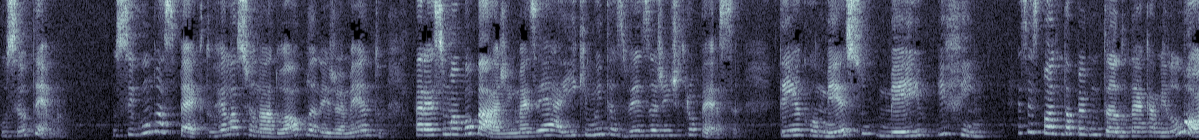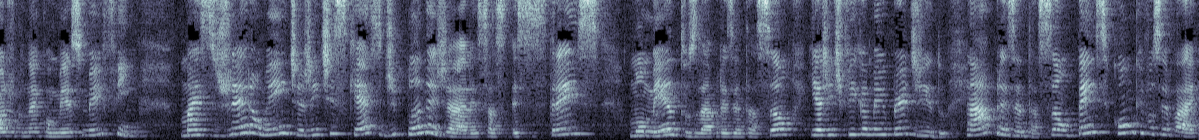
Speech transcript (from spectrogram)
o seu tema. O segundo aspecto relacionado ao planejamento parece uma bobagem, mas é aí que muitas vezes a gente tropeça. Tenha começo, meio e fim. Vocês podem estar perguntando, né, Camila? Lógico, né? Começo, meio e fim. Mas geralmente a gente esquece de planejar essas, esses três momentos da apresentação e a gente fica meio perdido. Na apresentação, pense como que você vai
